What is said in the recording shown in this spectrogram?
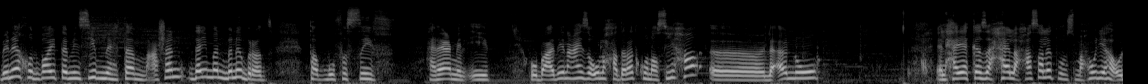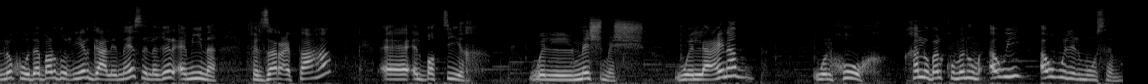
بناخد فيتامين سي بنهتم عشان دايما بنبرد. طب وفي الصيف هنعمل إيه؟ وبعدين عايزة أقول لحضراتكم نصيحة آه، لأنه الحقيقة كذا حالة حصلت واسمحوا لي هقول لكم وده برضو يرجع للناس اللي غير آمينة في الزرع بتاعها. آه، البطيخ والمشمش والعنب والخوخ خلوا بالكم منهم قوي أول الموسم.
